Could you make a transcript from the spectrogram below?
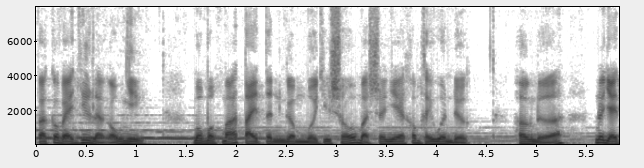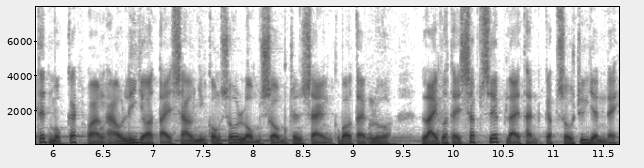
và có vẻ như là ngẫu nhiên. Một mật mã tài tình gồm 10 chữ số mà Sonia không thể quên được. Hơn nữa, nó giải thích một cách hoàn hảo lý do tại sao những con số lộn xộn trên sàn của bảo tàng lua lại có thể sắp xếp lại thành cấp số trứ danh này.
